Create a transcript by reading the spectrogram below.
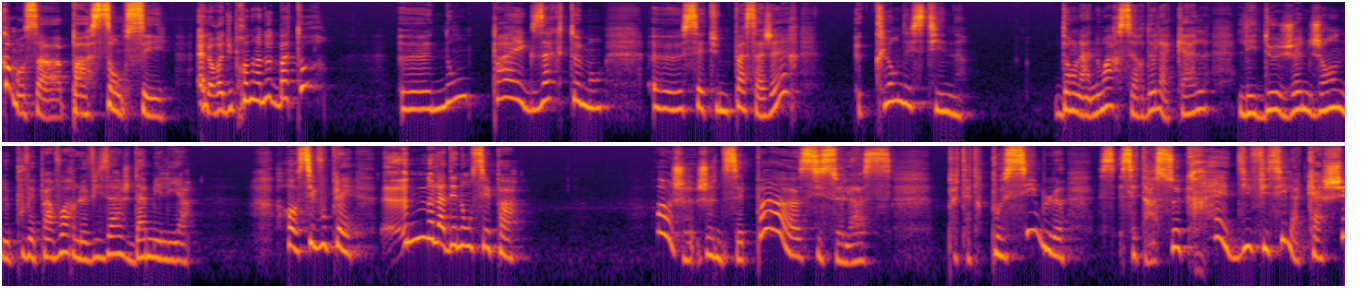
Comment ça, pas censée? Elle aurait dû prendre un autre bateau? Euh, Non, pas exactement. Euh, c'est une passagère clandestine. Dans la noirceur de la cale, les deux jeunes gens ne pouvaient pas voir le visage d'Amélia. Oh, s'il vous plaît, euh, ne la dénoncez pas. Oh, je, je, ne sais pas, si cela peut être possible. C'est un secret difficile à cacher,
